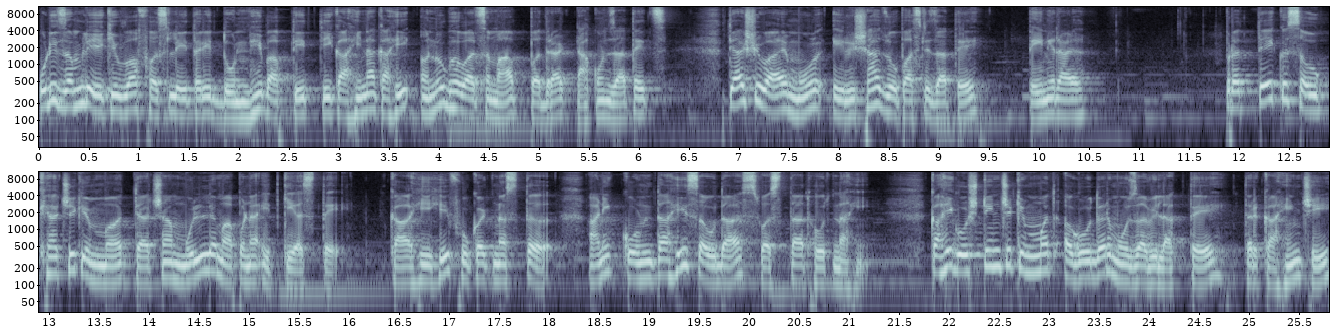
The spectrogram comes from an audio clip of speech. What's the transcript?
उडी जमली किंवा फसली तरी दोन्ही बाबतीत ती काही ना काही अनुभवाचं माप पदरात टाकून जातेच. त्याशिवाय मूळ ईर्षा जोपासली जाते ते निराळ. प्रत्येक सौख्याची किंमत त्याच्या मूल्यमापना इतकी असते. काहीही फुकट नसतं आणि कोणताही सौदा स्वस्तात होत नाही. काही गोष्टींची किंमत अगोदर मोजावी लागते तर काहींची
